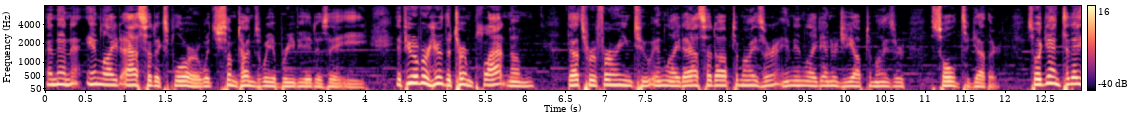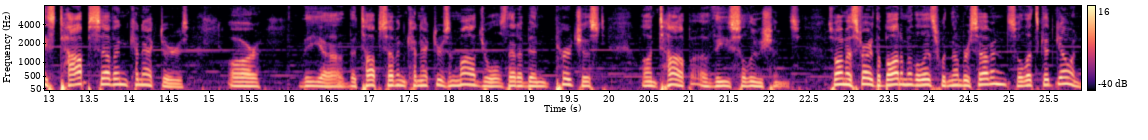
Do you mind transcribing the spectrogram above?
and then Nlyte Asset Explorer, which sometimes we abbreviate as AE. If you ever hear the term Platinum, that's referring to Nlyte Asset Optimizer and Nlyte Energy Optimizer sold together. So again, today's top seven connectors are the, uh, the top seven connectors and modules that have been purchased on top of these solutions. So I'm going to start at the bottom of the list with number seven. So let's get going.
